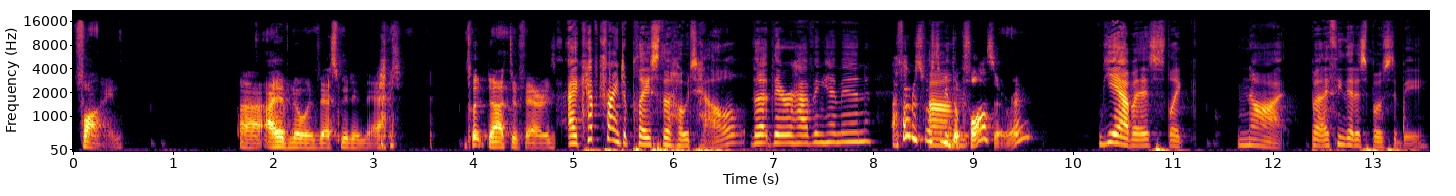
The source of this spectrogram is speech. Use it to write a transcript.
fine. Uh, I have no investment in that, but not Di Fara's. I kept trying to place the hotel that they were having him in. I thought it was supposed to be Um, the Plaza, right? Yeah, but it's like not. But I think that it's supposed to be.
